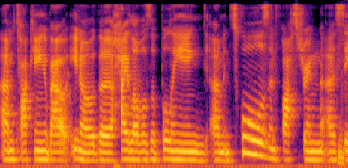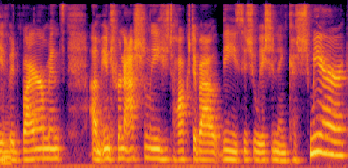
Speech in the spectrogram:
um, talking about, you know, the high levels of bullying um, in schools and fostering a safe mm-hmm. environment. Um, internationally, he talked about the situation in Kashmir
